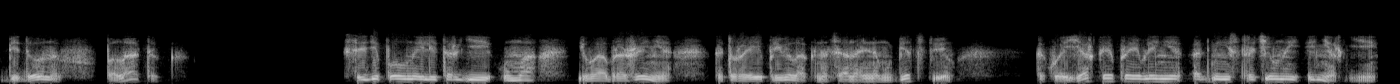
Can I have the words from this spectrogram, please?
бидонов, палаток. Среди полной литургии ума и воображения которая и привела к национальному бедствию, какое яркое проявление административной энергии.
